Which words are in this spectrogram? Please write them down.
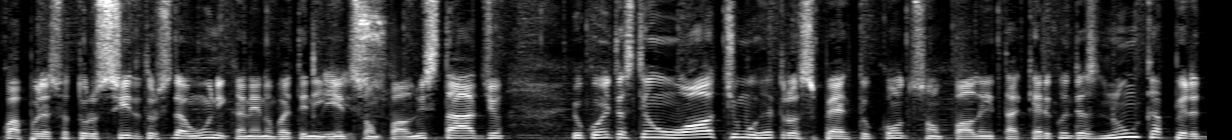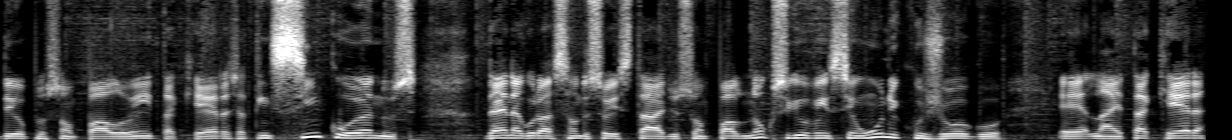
com apoio da sua torcida, torcida única, né? Não vai ter ninguém Isso. de São Paulo no estádio. E o Corinthians tem um ótimo retrospecto contra o São Paulo em Itaquera. O Corinthians nunca perdeu para o São Paulo em Itaquera. Já tem cinco anos da inauguração do seu estádio. O São Paulo não conseguiu vencer um único jogo é, lá em Itaquera.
